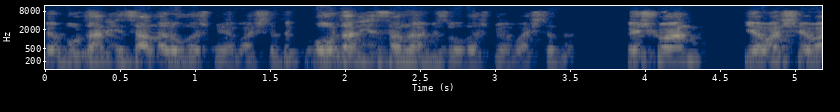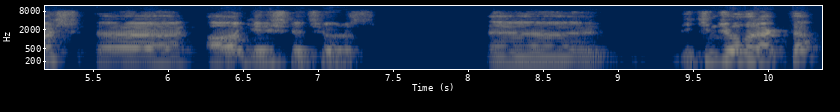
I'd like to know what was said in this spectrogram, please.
Ve buradan insanlara ulaşmaya başladık. Oradan insanlar bize ulaşmaya başladı. Ve şu an yavaş yavaş e, ağı genişletiyoruz. E, ikinci olarak da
